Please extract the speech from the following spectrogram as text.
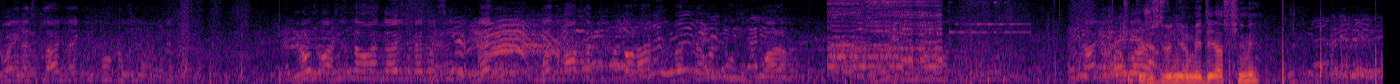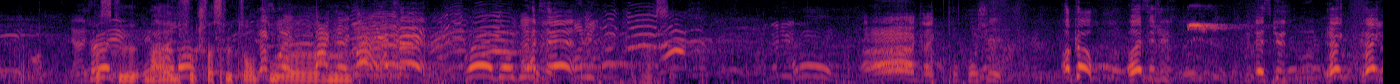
Noah, il reste là, Greg, tu prends tu veux. Léo, tu auras juste à avoir un œil, Ben aussi. Ben, Ben rentre un petit peu dans l'axe, passe la route. Voilà. Tu peux juste venir m'aider à filmer Parce que bah, il faut que je fasse le temps pour... euh. Merci. Ah, Greg, tout crochet. Encore. Ouais, c'est juste. Tu t'excuses. Greg, Greg,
